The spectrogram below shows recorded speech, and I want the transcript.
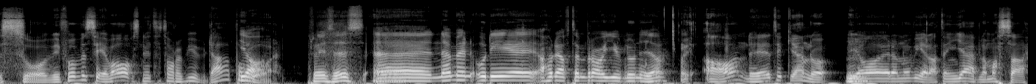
så vi får väl se vad avsnittet har att bjuda på. Ja. Precis. Mm. Eh, nej men och det, har du haft en bra jul och nyår? Ja, det tycker jag ändå. Mm. Jag har renoverat en jävla massa.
